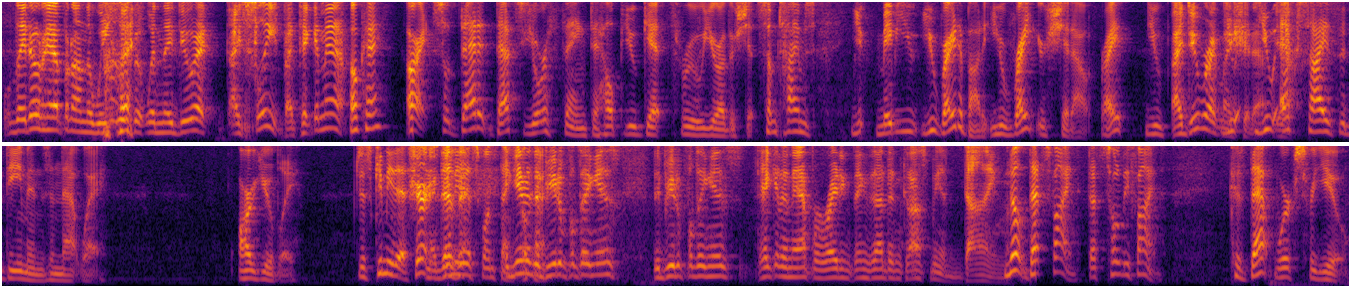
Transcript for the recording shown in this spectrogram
Well, they don't happen on the weekly, but when they do it, I sleep. I take a nap. Okay. All right. So that that's your thing to help you get through your other shit. Sometimes you maybe you you write about it. You write your shit out, right? You I do write my you, shit out. You yeah. excise the demons in that way. Arguably. Just give me this. Sure, Just give me this one thing. And you know the beautiful thing is, the beautiful thing is, taking a nap or writing things out didn't cost me a dime. No, that's fine. That's totally fine. Cuz that works for you.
